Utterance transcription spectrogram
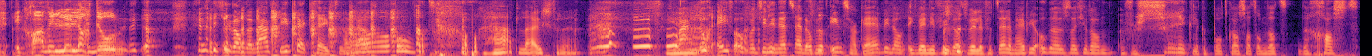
ik ga weer lullig doen. En dat je dan daarna feedback geeft, inderdaad. Oh, wat grappig. Haat luisteren. Maar nog even over wat jullie net zeiden over dat inzakken. hè. Heb je dan, ik weet niet of jullie dat willen vertellen, maar heb je ook wel eens dat je dan een verschrikkelijke podcast had, omdat de gast,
